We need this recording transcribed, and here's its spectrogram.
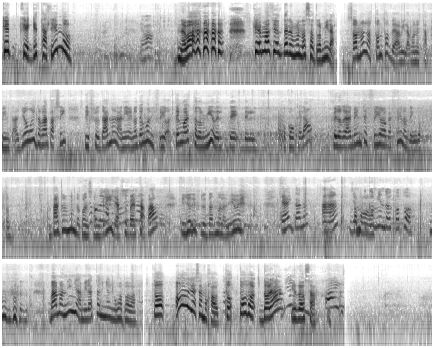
¿Qué, qué, qué está haciendo? Me va. Neva. ¡Qué emoción tenemos nosotros! Mira, somos los tontos de Ávila con estas pintas. Yo voy de rato así, disfrutando de la nieve. No tengo ni frío. Tengo esto dormido del, de- del o congelado, pero realmente frío lo que frío no tengo. Va todo el mundo con sombrilla, súper tapado, y yo disfrutando la nieve. ¿Eh, Aitana? Ajá. Yo me estoy comiendo el copo. Vamos, niña, mira esta niña que guapa va. Todo, ¡Oh, ya se ha mojado! To- todo dorado y rosa.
